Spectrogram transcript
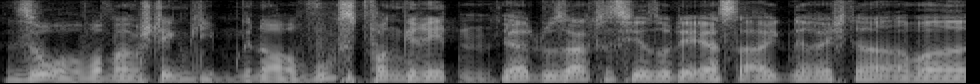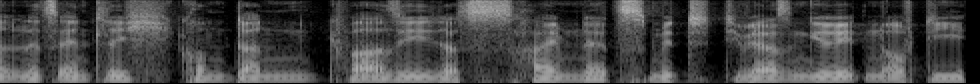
So, wo waren wir stehen geblieben? Genau, Wust von Geräten. Ja, du sagtest hier so der erste eigene Rechner, aber letztendlich kommt dann quasi das Heimnetz mit diversen Geräten, auf die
